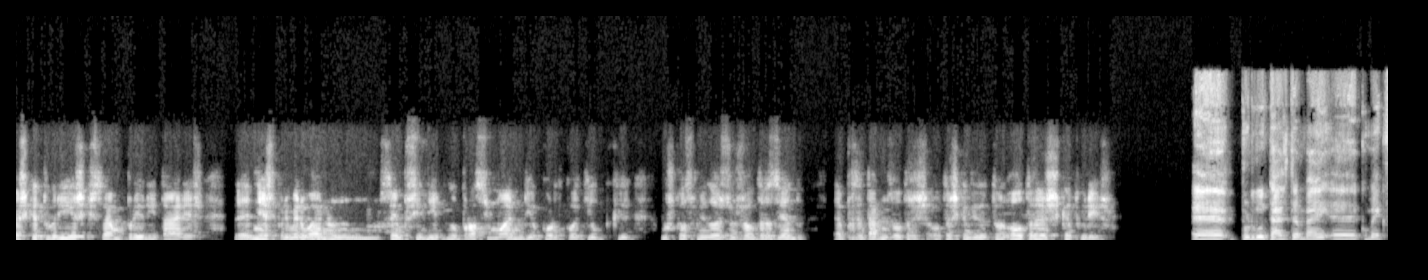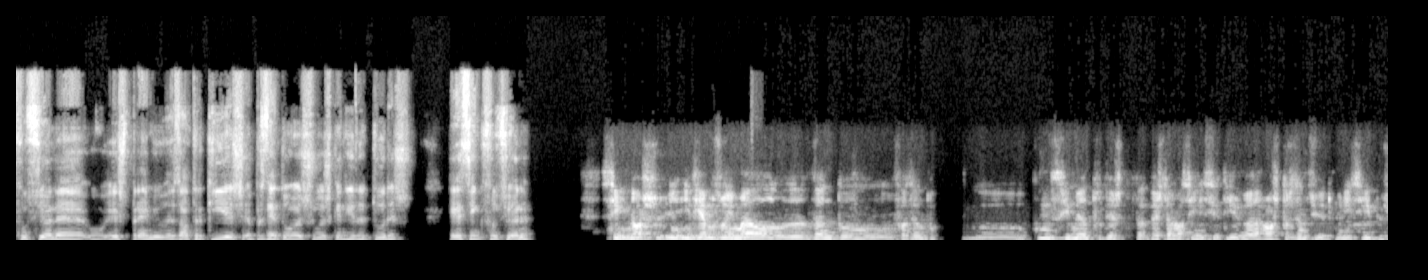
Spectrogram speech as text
as categorias que são prioritárias eh, neste primeiro ano, sem prescindir no próximo ano, de acordo com aquilo que os consumidores nos vão trazendo, apresentarmos outras, outras candidaturas, outras categorias. Uh, Perguntar-lhe também uh, como é que funciona este prémio. As autarquias apresentam as suas candidaturas? É assim que funciona? Sim, nós enviamos um e-mail dando, fazendo conhecimento deste, desta nossa iniciativa aos 308 municípios.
